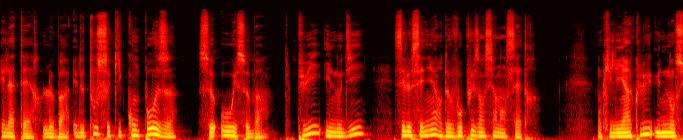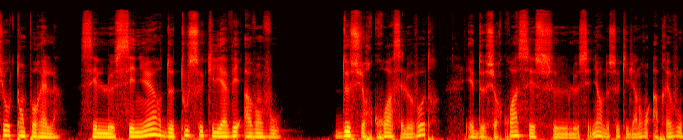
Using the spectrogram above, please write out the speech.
et la terre, le bas, et de tout ce qui compose ce haut et ce bas. Puis il nous dit, c'est le Seigneur de vos plus anciens ancêtres. Donc il y inclut une notion temporelle. C'est le Seigneur de tout ce qu'il y avait avant vous. De surcroît, c'est le vôtre, et de surcroît, c'est le Seigneur de ceux qui viendront après vous.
